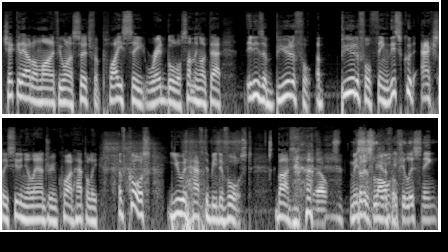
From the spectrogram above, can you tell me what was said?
Check it out online if you want to search for Playseat Red Bull or something like that. It is a beautiful, a beautiful thing. This could actually sit in your lounge room quite happily. Of course, you would have to be divorced, but Well, Mrs. Long, beautiful. if you're listening,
